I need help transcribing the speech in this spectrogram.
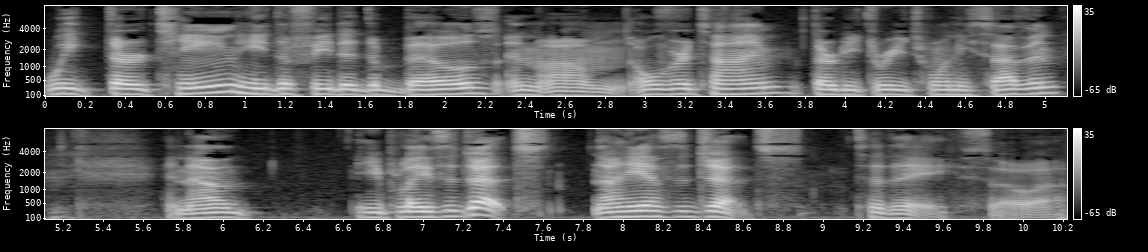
Week 13, he defeated the Bills in um, overtime 33 27. And now he plays the Jets. Now he has the Jets today. So, uh,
